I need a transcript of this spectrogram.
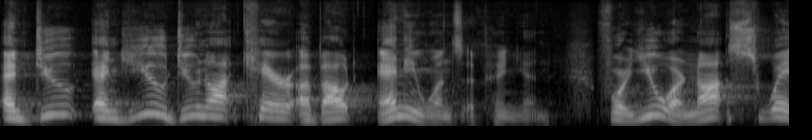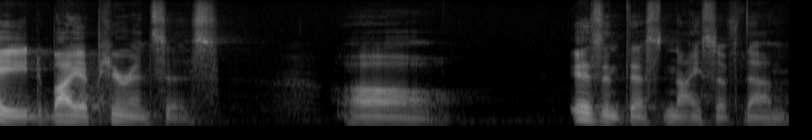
and, do, and you do not care about anyone's opinion, for you are not swayed by appearances. Oh, isn't this nice of them?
